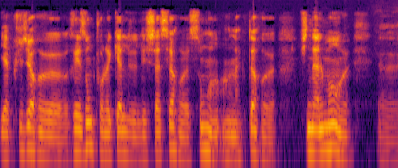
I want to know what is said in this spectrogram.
il y a plusieurs euh, raisons pour lesquelles les chasseurs sont un, acteur finalement euh,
